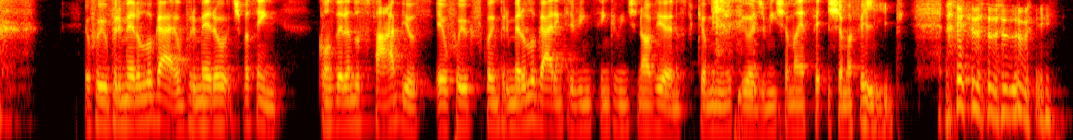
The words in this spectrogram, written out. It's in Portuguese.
fui o primeiro lugar. O primeiro, tipo assim, considerando os Fábios, eu fui o que ficou em primeiro lugar entre 25 e 29 anos. Porque o menino que ganhou de mim chama, chama Felipe. Tudo bem.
